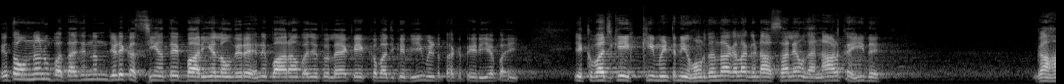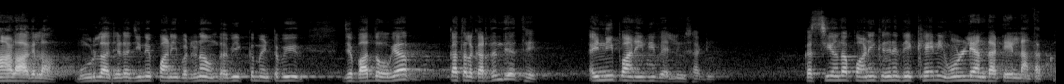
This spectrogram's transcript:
ਇਹ ਤਾਂ ਉਹਨਾਂ ਨੂੰ ਪਤਾ ਜਿਨ੍ਹਾਂ ਨੂੰ ਜਿਹੜੇ ਕੱਸੀਆਂ ਤੇ ਬਾਰੀਆਂ ਲਾਉਂਦੇ ਰਹੇ ਨੇ 12 ਵਜੇ ਤੋਂ ਲੈ ਕੇ 1:20 ਮਿੰਟ ਤੱਕ ਤੇਰੀ ਹੈ ਭਾਈ। 1:21 ਮਿੰਟ ਨਹੀਂ ਹੋਣ ਦਿੰਦਾ ਅਗਲਾ ਗੰਡਾਸਾ ਲਿਆਉਂਦਾ ਨਾਲ ਕਹੀ ਦੇ। ਗਾਹਾਂ ਵਾਲਾ ਅਗਲਾ ਮੂਰਲਾ ਜਿਹੜਾ ਜਿਹਨੇ ਪਾਣੀ ਵੱਢਣਾ ਹੁੰਦਾ ਵੀ 1 ਮਿੰਟ ਵੀ ਜੇ ਵੱਧ ਹੋ ਗਿਆ ਕਤਲ ਕਰ ਦਿੰਦੇ ਇੱਥੇ। ਇੰਨੀ ਪਾਣੀ ਦੀ ਵੈਲਿਊ ਸਾਡੀ। ਕੱਸੀਆਂ ਦਾ ਪਾਣੀ ਕਿਸੇ ਨੇ ਦੇਖਿਆ ਹੀ ਨਹੀਂ ਹੁਣ ਲਿਆਂਦਾ ਟੇਲਾਂ ਤੱਕ।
